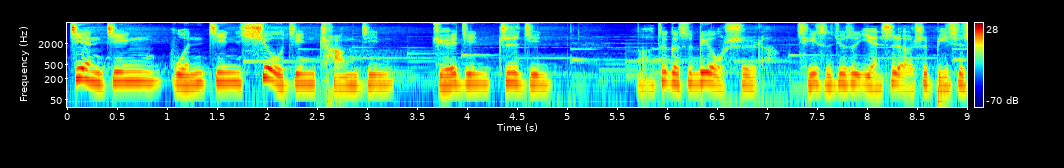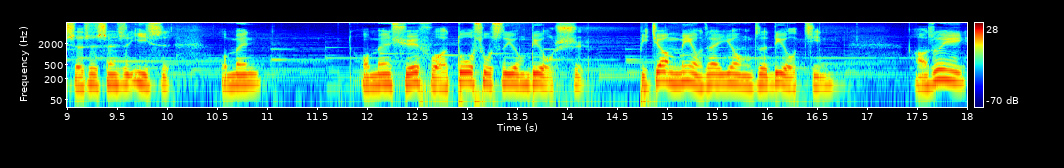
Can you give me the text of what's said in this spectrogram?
见经、闻经、嗅经、尝经、觉经、知经啊，这个是六识了。其实就是眼识、耳识、鼻识、舌识、身识、意识。我们我们学佛多数是用六识，比较没有在用这六经。好，所以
